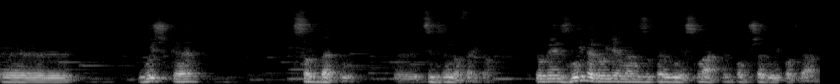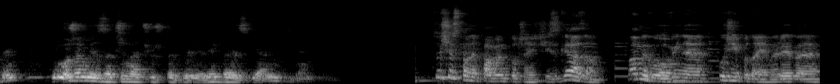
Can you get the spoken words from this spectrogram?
y, łyżkę sorbetu cytrynowego, który zniweluje nam zupełnie smak poprzedniej potrawy i możemy zaczynać już wtedy rybę z białym winem. Tu się z panem Pawłem po części zgadzam. Mamy wołowinę, później podajemy rybę,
